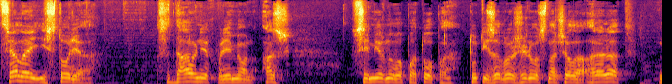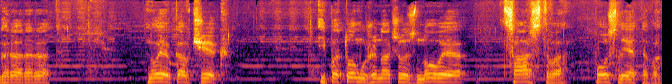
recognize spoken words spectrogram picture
целая история с давних времен, аж всемирного потопа. Тут изображено сначала Арарат, гора Арарат, Ноев ковчег, и потом уже началось новое царство после этого,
